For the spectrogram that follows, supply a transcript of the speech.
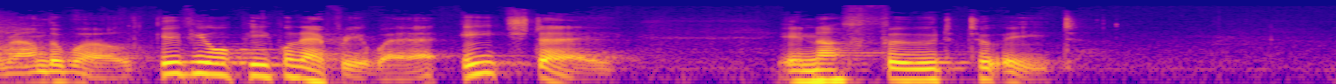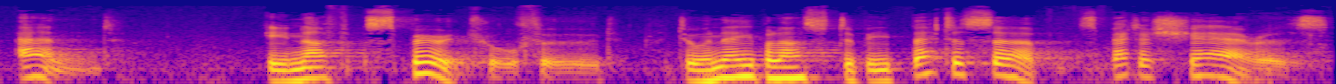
around the world, give your people everywhere, each day, enough food to eat and enough spiritual food to enable us to be better servants, better sharers,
